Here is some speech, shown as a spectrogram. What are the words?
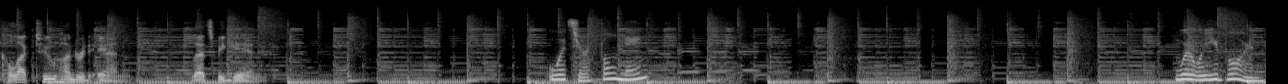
collect 200 N. Let's begin. What's your full name? Where were you born?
